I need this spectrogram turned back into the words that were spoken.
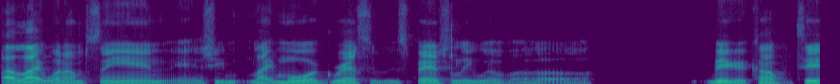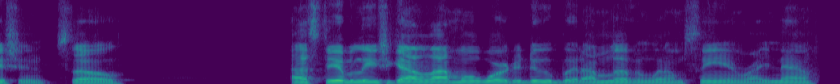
I like what I'm seeing, and she like more aggressive, especially with uh bigger competition. So I still believe she got a lot more work to do, but I'm loving what I'm seeing right now.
